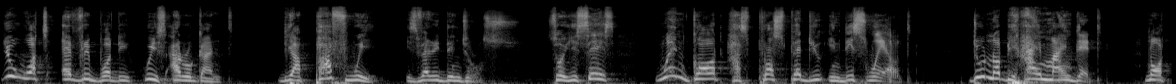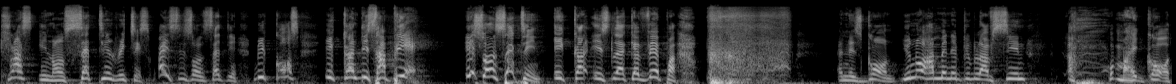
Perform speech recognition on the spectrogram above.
You watch everybody who is arrogant, their pathway is very dangerous. So he says, when God has prospered you in this world, do not be high minded, nor trust in uncertain riches. Why is this uncertain? Because it can disappear. It's uncertain. It can, it's like a vapor, and it's gone. You know how many people have seen? Oh my God,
